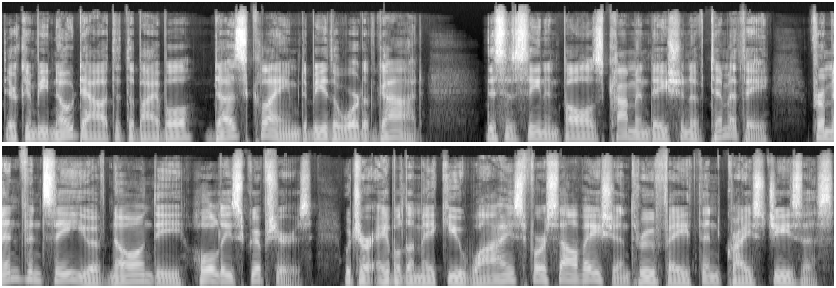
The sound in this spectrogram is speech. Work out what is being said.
There can be no doubt that the Bible does claim to be the Word of God. This is seen in Paul's commendation of Timothy. From infancy you have known the Holy Scriptures, which are able to make you wise for salvation through faith in Christ Jesus.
